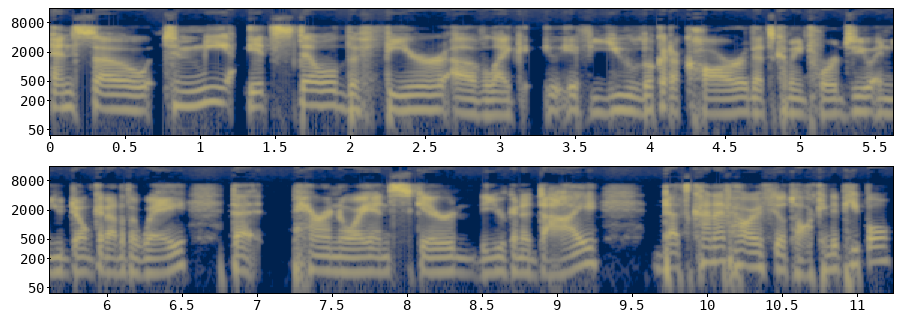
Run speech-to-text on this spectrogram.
And so to me, it's still the fear of like, if you look at a car that's coming towards you and you don't get out of the way, that paranoia and scared that you're going to die. That's kind of how I feel talking to people.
